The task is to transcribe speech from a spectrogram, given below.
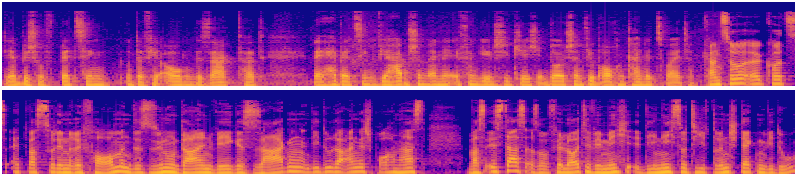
der Bischof Betzing unter vier Augen gesagt hat, äh, Herr Betzing, wir haben schon eine evangelische Kirche in Deutschland, wir brauchen keine zweite. Kannst du äh, kurz etwas zu den Reformen des synodalen Weges sagen, die du da angesprochen hast? Was ist das? Also für Leute wie mich, die nicht so tief drinstecken wie du?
